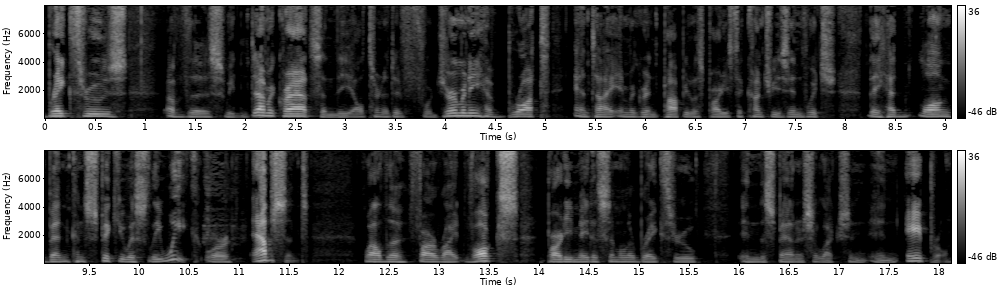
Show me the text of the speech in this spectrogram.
breakthroughs of the Sweden Democrats and the Alternative for Germany have brought anti immigrant populist parties to countries in which they had long been conspicuously weak or absent, while the far right Vox party made a similar breakthrough in the Spanish election in April.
